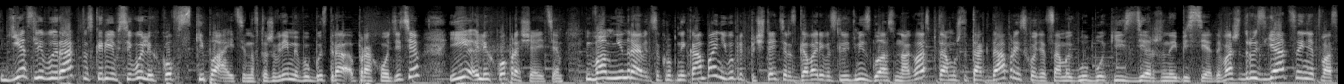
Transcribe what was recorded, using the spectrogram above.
Если Если вы рак, то, скорее всего, легко вскипаете, но в то же время вы быстро проходите и легко прощаете. Вам не нравятся крупные компании, вы предпочитаете разговаривать с людьми с глазу на глаз, потому что тогда происходят самые глубокие и сдержанные беседы. Ваши друзья ценят вас,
